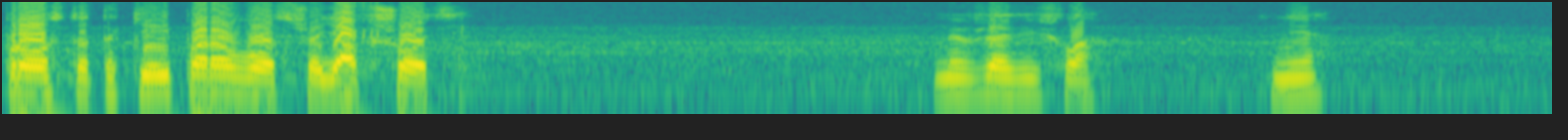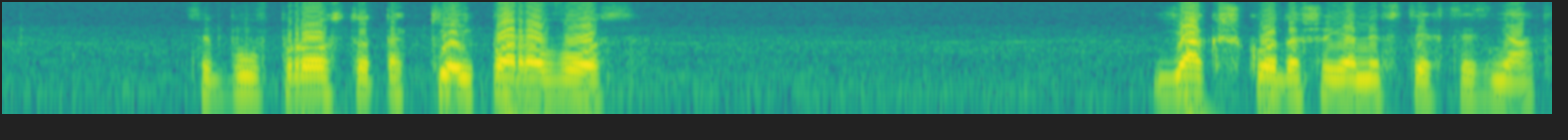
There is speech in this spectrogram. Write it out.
просто такий паровоз, що я в шоці. Невже зійшла? Ні. Це був просто такий паровоз. Як шкода, що я не встиг це зняти.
